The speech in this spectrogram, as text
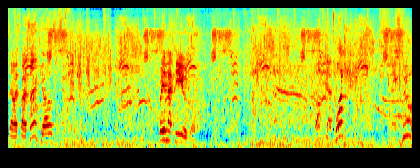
So as far as Sonic goes, pretty much the usual. Oh, that's one. That's two.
